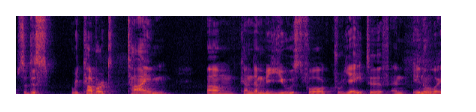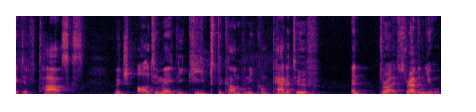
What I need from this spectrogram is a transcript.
So, this recovered time um, can then be used for creative and innovative tasks, which ultimately keeps the company competitive and drives revenue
